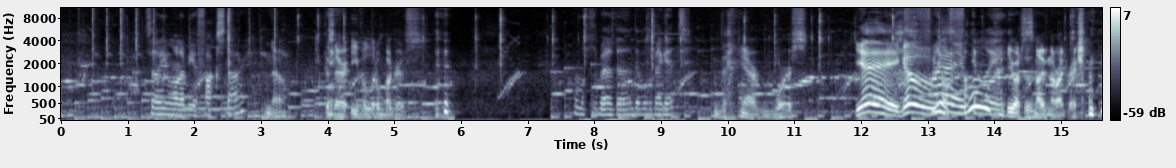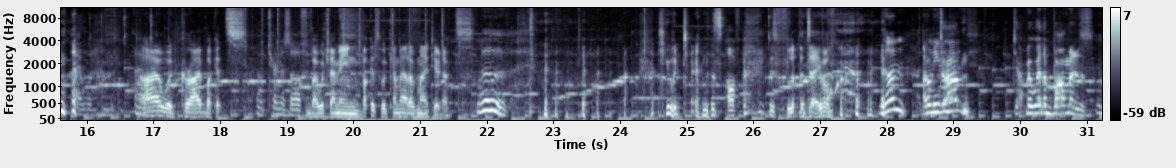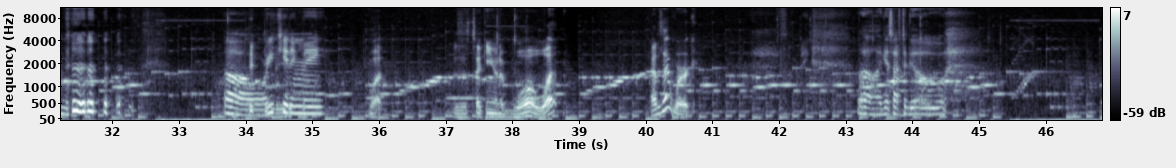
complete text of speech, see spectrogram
So you want to be a fox star? No. Because they're evil little buggers. Almost as bad as the devil's baguette. They are worse. Yay! Go! Final Yay! Woo! way. You watch this is not even the right direction. I would, I I would cry buckets. I would turn this off. By which I mean buckets would come out of my tear ducts. You would turn this off, just flip the table. done. I don't even. Done! Tell me where the bomb is! Oh, are you kidding me? What? Is this taking you in a. Whoa, what? How does that work? Well, I guess I have to go.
